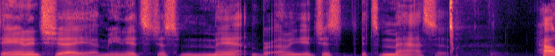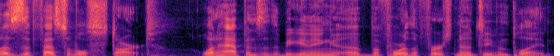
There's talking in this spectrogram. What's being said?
Dan and Shay. I mean, it's just man. I mean, it just it's massive. How does the festival start? What happens at the beginning uh, before the first note's even played?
